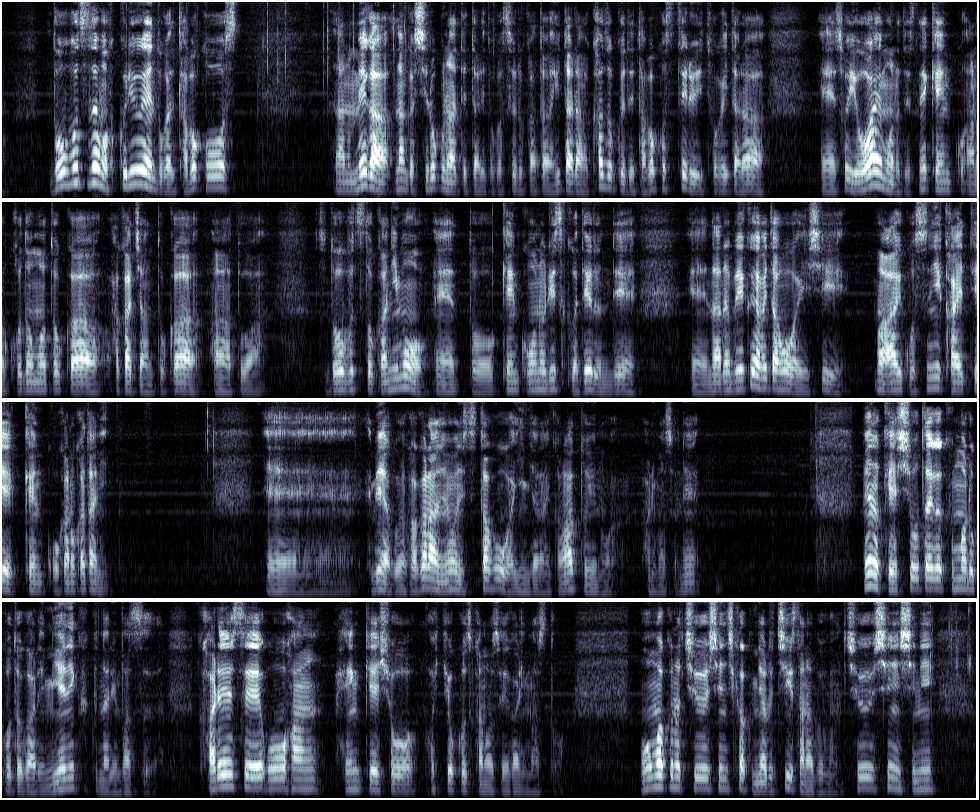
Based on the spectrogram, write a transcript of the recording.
動物でも副流煙とかでタバコをあの目がなんか白くなってたりとかする方いたら家族でタバコ吸ってる人がいたら、えー、そういう弱いものですね健康あの子供とか赤ちゃんとかあとは動物とかにも、えーと、健康のリスクが出るんで、えー、なるべくやめた方がいいし、まあ、アイコスに変えて健康他の方に、えー、迷惑がかからないようにした方がいいんじゃないかなというのはありますよね。目の結晶体が曇ることがあり見えにくくなります。加齢性黄斑変形症を引き起こす可能性がありますと。網膜の中心近くにある小さな部分、中心子に、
